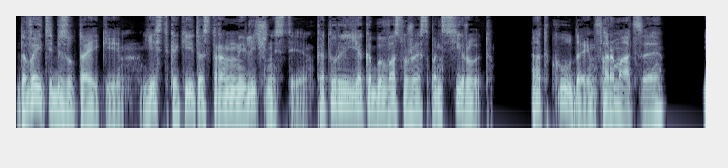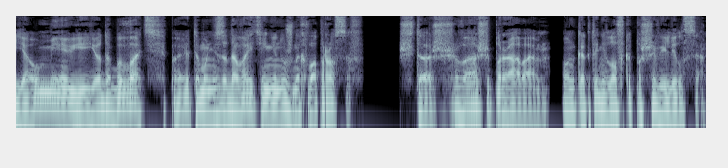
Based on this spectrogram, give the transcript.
Давайте без утайки. Есть какие-то странные личности, которые якобы вас уже спонсируют. Откуда информация? Я умею ее добывать, поэтому не задавайте ненужных вопросов. Что ж, ваше право. Он как-то неловко пошевелился.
